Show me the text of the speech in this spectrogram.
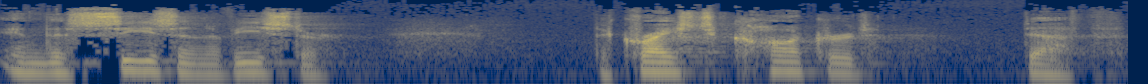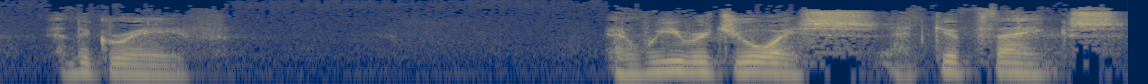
in this season of Easter that Christ conquered death and the grave. And we rejoice and give thanks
